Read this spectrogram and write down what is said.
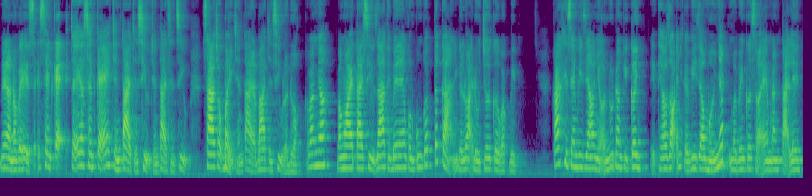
Nên là nó về sẽ xen kẽ, sẽ xen kẽ chén tài, chén xỉu, chén tài, chén xỉu. Sao cho 7 chén tài là ba chén xỉu là được, các bác nhá. Và ngoài tài xỉu ra thì bên em còn cung cấp tất cả những cái loại đồ chơi cờ bạc bịp. Các khi xem video nhớ ấn nút đăng ký kênh để theo dõi những cái video mới nhất mà bên cơ sở em đăng tải lên.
